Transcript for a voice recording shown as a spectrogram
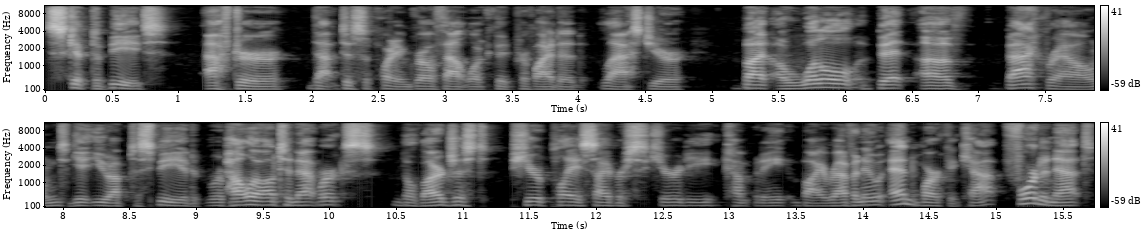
skipped a beat after that disappointing growth outlook they provided last year. But a little bit of background get you up to speed. Palo Alto Networks, the largest pure play cybersecurity company by revenue and market cap. Fortinet,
